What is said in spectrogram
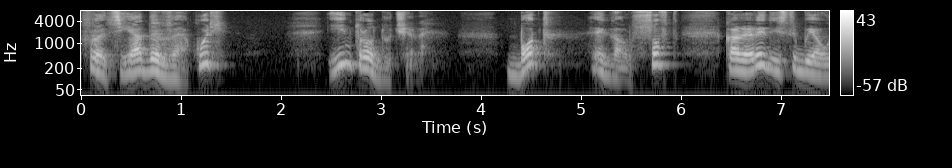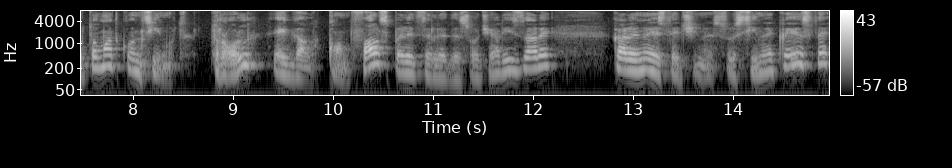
Frăția de veacuri, introducere. Bot egal soft care redistribuie automat conținut. Troll egal cont fals pe rețele de socializare care nu este cine susține că este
